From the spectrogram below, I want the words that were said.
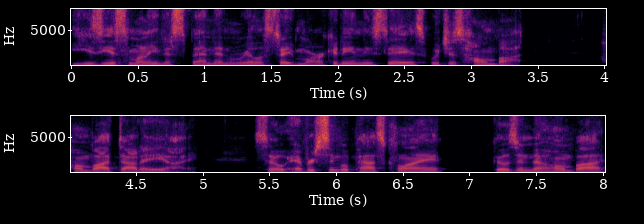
easiest money to spend in real estate marketing these days which is homebot homebot.ai so every single past client goes into homebot.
